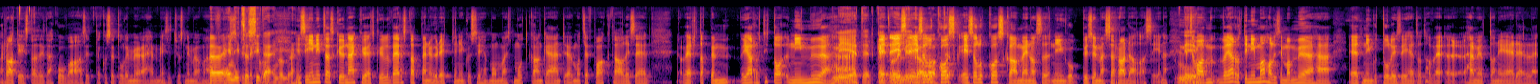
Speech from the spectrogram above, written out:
ratista sitä kuvaa sitten, kun se tuli myöhemmin, sitten just nimenomaan öö, En itse asiassa sitä en ole Niin siinä itse asiassa kyllä näkyy, että kyllä Verstappen yritti niin kuin siihen mun mielestä mutkaan kääntyä, mutta se fakta oli se, että Verstappen jarrutti to, niin myöhään, niin, et, et, et ei, ei, se ollut koska, ei se ollut koskaan menossa niin kuin pysymässä radalla siinä. Niin. Et se vaan jarrutti niin mahdollisimman myöhään, että niin kuin tuli siihen tota Hamiltonin edelle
